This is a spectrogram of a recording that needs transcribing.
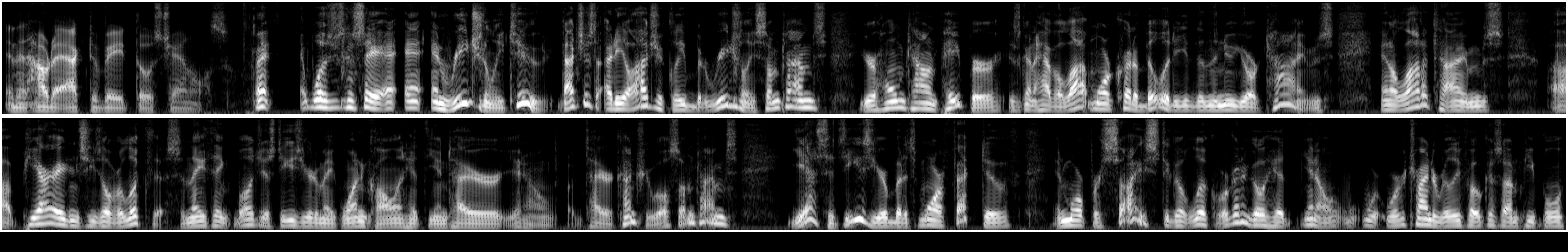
and then how to activate those channels. Right. Well, I was just going to say, and, regionally too, not just ideologically, but regionally. Sometimes your hometown paper is going to have a lot more credibility than the New York Times, and a lot of times uh, PR agencies overlook this, and they think, well, it's just easier to make one call and hit the entire, you know, entire country. Well, sometimes, yes, it's easier, but it's more effective and more precise to go. Look, we're going to go hit. You know, we're, we're, trying to really focus on people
